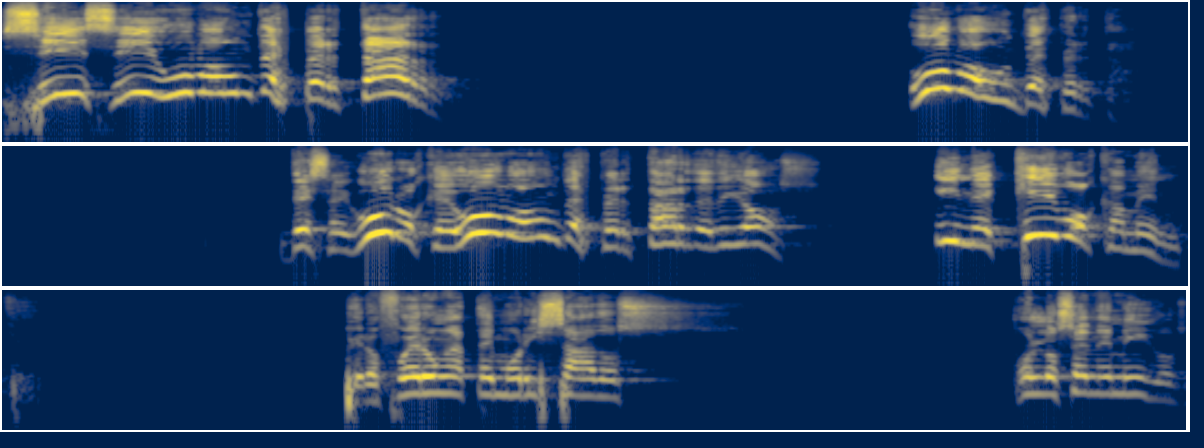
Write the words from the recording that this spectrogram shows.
Sí, sí, hubo un despertar. Hubo un despertar. De seguro que hubo un despertar de Dios, inequívocamente. Pero fueron atemorizados por los enemigos.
